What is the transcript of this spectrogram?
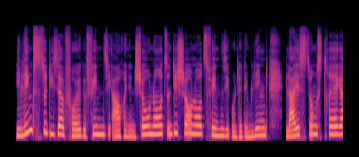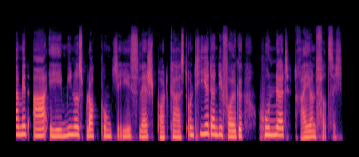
Die Links zu dieser Folge finden Sie auch in den Show Notes und die Show Notes finden Sie unter dem Link Leistungsträger mit ae-blog.de slash podcast und hier dann die Folge 143.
